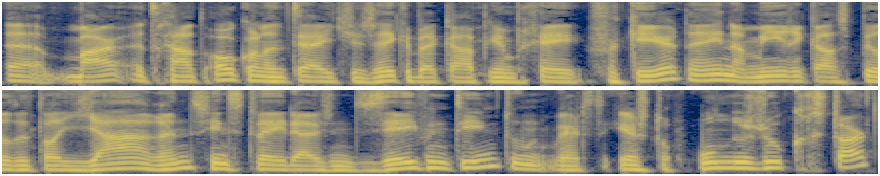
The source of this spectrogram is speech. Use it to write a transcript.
Uh, maar het gaat ook al een tijdje, zeker bij KPMG, verkeerd. Nee, in Amerika speelt het al jaren, sinds 2017. Toen werd het eerste onderzoek gestart.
